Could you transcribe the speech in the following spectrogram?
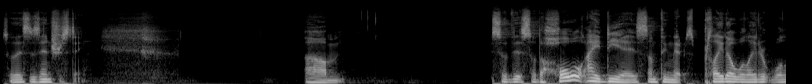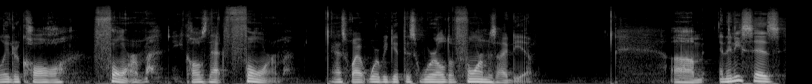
So this is interesting. Um, so this so the whole idea is something that Plato will later will later call form. He calls that form. That's why where we get this world of forms idea. Um, and then he says,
